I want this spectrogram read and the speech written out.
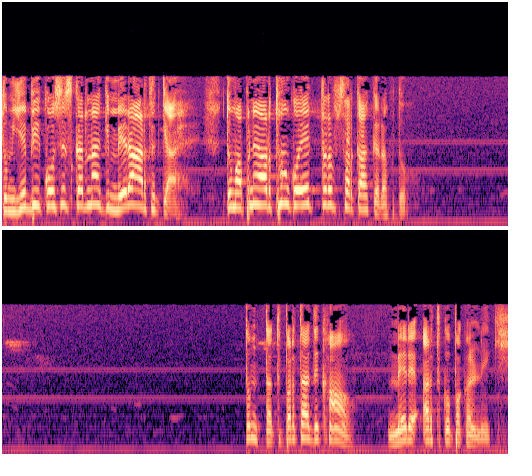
तुम यह भी कोशिश करना कि मेरा अर्थ क्या है। तुम अपने अर्थों को एक तरफ़ सरका के रख दो। तुम तत्परता दिखाओ, मेरे अर्थ को पकड़ने की।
